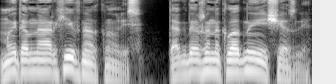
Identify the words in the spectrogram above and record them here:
Мы там на архив наткнулись. Так даже накладные исчезли.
